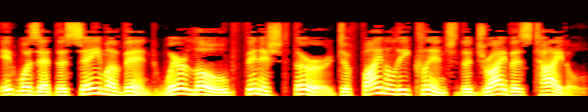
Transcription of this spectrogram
it was at the same event where Loeb finished third to finally clinch the drivers' title,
